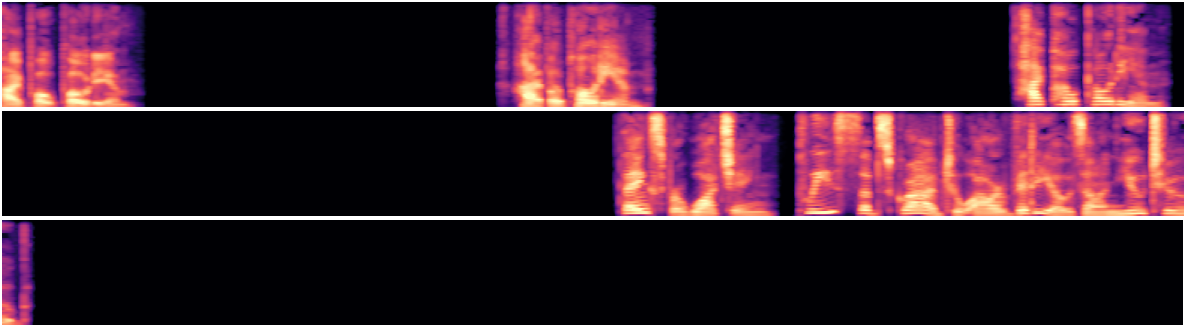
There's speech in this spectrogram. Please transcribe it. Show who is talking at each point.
Speaker 1: Hypopodium.
Speaker 2: Hypopodium.
Speaker 3: Hypopodium. Thanks for watching. Please subscribe to our videos on YouTube.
